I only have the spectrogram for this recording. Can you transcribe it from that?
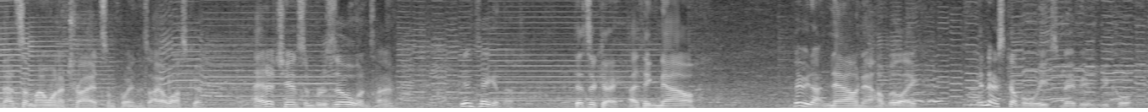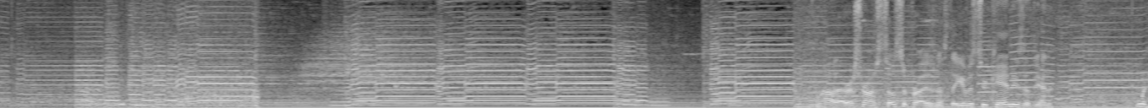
that's something I want to try at some point in this ayahuasca. I had a chance in Brazil one time. Didn't take it though. That's okay. I think now, maybe not now now, but like in the next couple weeks maybe it would be cool. Wow, that restaurant is so surprising us. They give us two candies at the end. With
